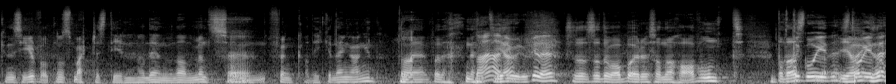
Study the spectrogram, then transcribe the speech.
kunne sikkert fått noe smertestillende og det ene med det andre, men sånn funka det ikke den gangen. På, det, på den, den Nei, tida. gjorde jo ikke det. Så, så det var bare sånn å ha vondt. Og da, gå i det, stå i det.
